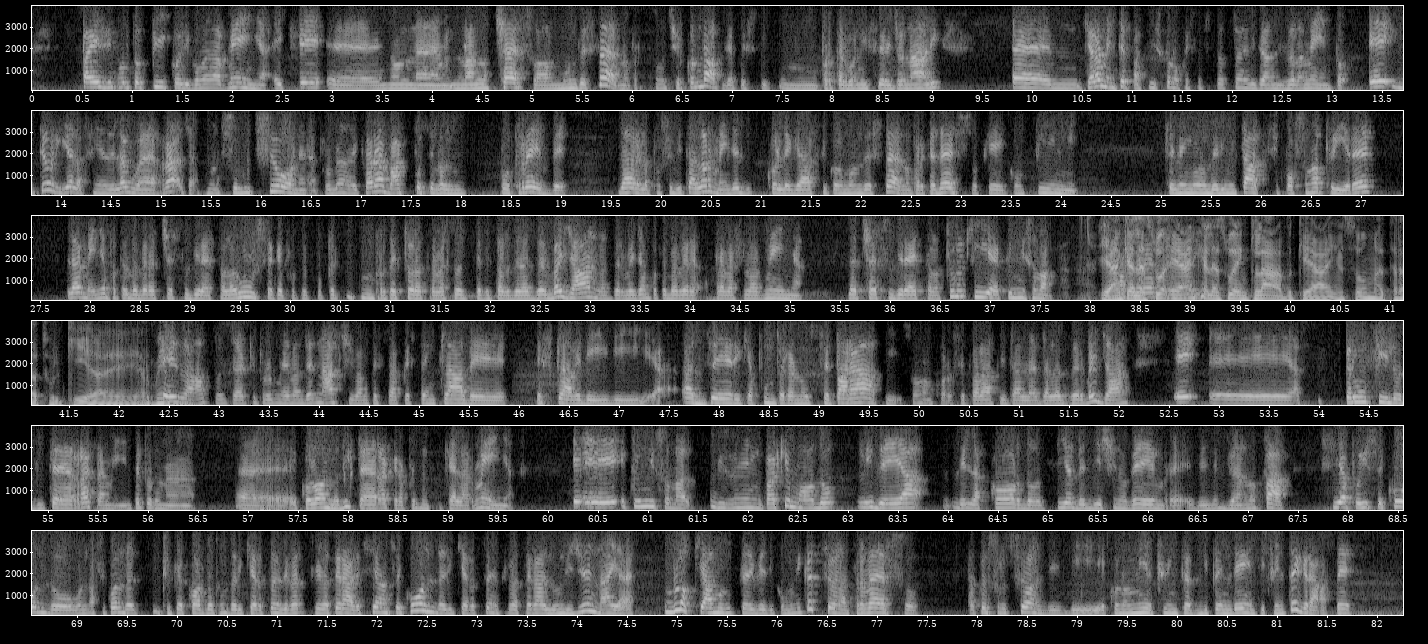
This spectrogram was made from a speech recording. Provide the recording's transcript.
Paesi molto piccoli come l'Armenia e che eh, non, eh, non, hanno accesso al mondo esterno perché sono circondati da questi mh, mm, protagonisti regionali, ehm, chiaramente patiscono questa situazione di grande isolamento. E in teoria alla fine della guerra, cioè una soluzione al problema del Karabakh poteva, potrebbe dare la possibilità all'Armenia di collegarsi col mondo esterno, perché adesso che i confini, se vengono delimitati, si possono aprire, l'Armenia potrebbe avere accesso diretto alla Russia, che è un protettore attraverso il territorio dell'Azerbaijan, l'Azerbaijan potrebbe avere attraverso l'Armenia l'accesso diretto alla Turchia e quindi insomma e anche, alla sua, e anche la sua enclave che ha insomma tra Turchia e Armenia. Esatto, c'è anche il problema del Nachivan questa, questa enclave esclave di, di azeri che appunto erano separati sono ancora separati dal, dall'Azerbaijan e eh, per un filo di terra chiaramente per una eh, colonna di terra che, rappresenta, che è l'Armenia. E, e, quindi insomma bisogna in qualche modo l'idea dell'accordo sia del 10 novembre di, di un anno fa sia poi secondo una seconda più che accordo appunto dichiarazione trilaterale sia una seconda dichiarazione trilaterale l'11 gennaio è blocchiamo tutte le vie di comunicazione attraverso la costruzione di, di economie più interdipendenti, più integrate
